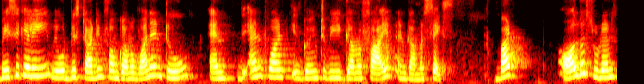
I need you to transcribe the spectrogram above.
Basically, we would be starting from grammar 1 and 2, and the end point is going to be grammar 5 and grammar 6. But all the students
